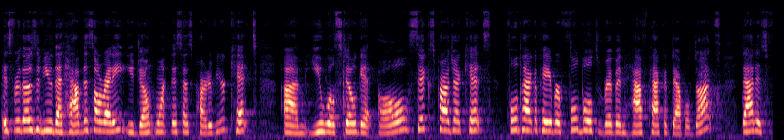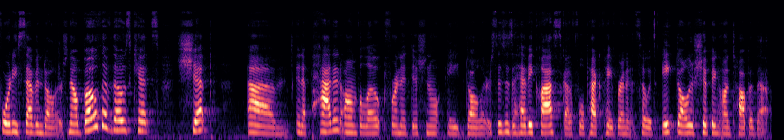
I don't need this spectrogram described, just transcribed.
is for those of you that have this already, you don't want this as part of your kit. Um, you will still get all six project kits, full pack of paper, full bolt of ribbon, half pack of dappled dots. That is $47. Now, both of those kits ship um, in a padded envelope for an additional $8. This is a heavy class. It's got a full pack of paper in it, so it's $8 shipping on top of that.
